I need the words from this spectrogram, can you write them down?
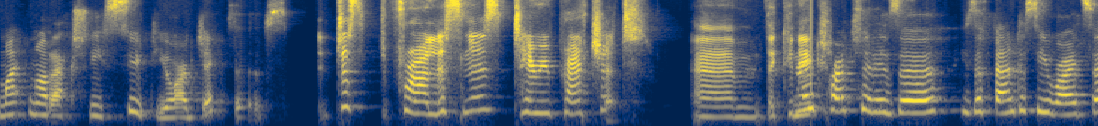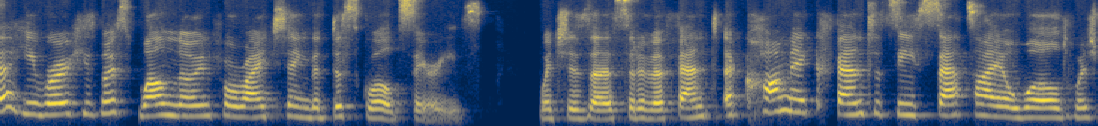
might not actually suit your objectives. Just for our listeners, Terry Pratchett, um, the connection. Terry Pratchett is a he's a fantasy writer. He wrote he's most well known for writing the Discworld series, which is a sort of a, fan, a comic fantasy satire world which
